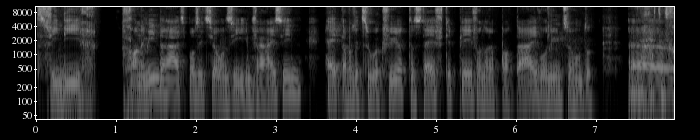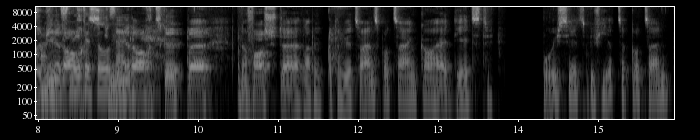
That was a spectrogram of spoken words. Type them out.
das finde ich, kann eine Minderheitsposition sein im Freisinn, hat aber dazu geführt, dass die FDP von einer Partei, die 1989, Nein, das kannst du jetzt nicht so sagen. 89 etwa noch fast, äh, glaube etwa 23 Prozent gehabt hat, jetzt Wo ist sie jetzt? Bei 14 Prozent?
